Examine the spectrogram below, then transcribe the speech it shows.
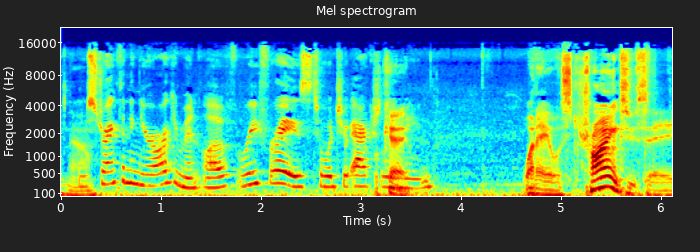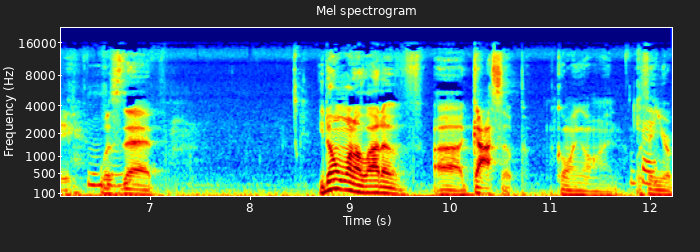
you know, I'm strengthening your argument, love. Rephrase to what you actually Okay. mean. what I was trying to say was Mhm. that you don't want a lot of uh, gossip going on within your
